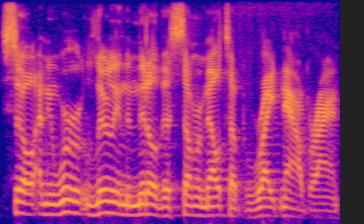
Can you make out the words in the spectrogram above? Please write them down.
So, I mean, we're literally in the middle of this summer melt up right now, Brian.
